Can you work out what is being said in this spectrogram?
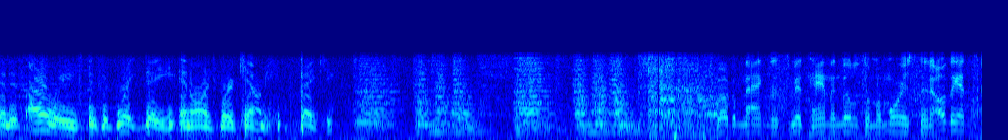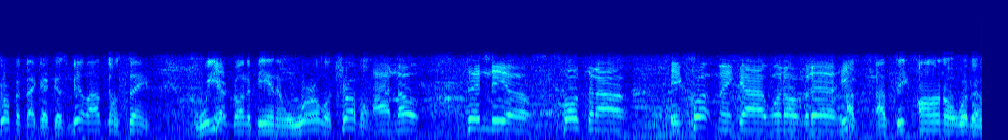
And as always, it's a great day in Orangeburg County. Thank you. Welcome back to Smith Hammond Middleton Memorial Center. Oh, they got the scoreboard back up because Bill, I was going to say we are going to be in a world of trouble. I know. Sydney uh, Fulton, our equipment guy, went over there. He, I, I see Arnold with a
